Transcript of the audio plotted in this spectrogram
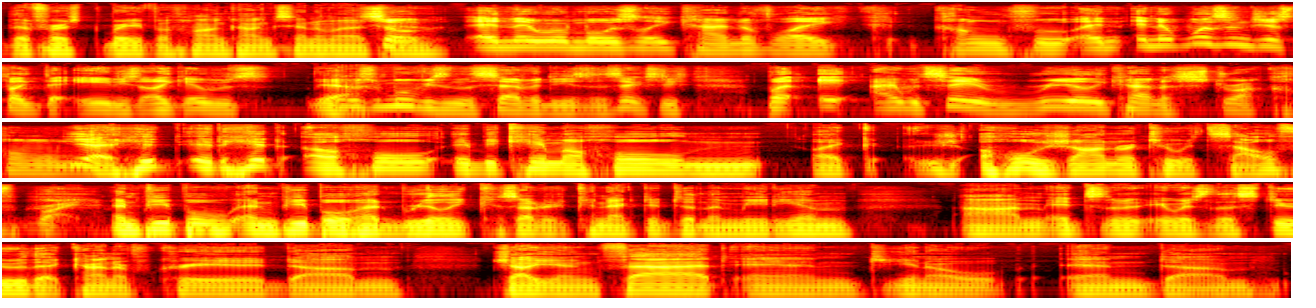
the first wave of Hong Kong cinema. So too. and they were mostly kind of like kung fu, and, and it wasn't just like the eighties. Like it was, Yeah. it was movies in the seventies and sixties. But it, I would say it really kind of struck home. yeah, it hit it hit a whole. It became a whole like a whole genre to itself. Right. and people and people had really started connected to the medium. Um, it's it was the stew that kind of created um, Chow Yun Fat and you know and um,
